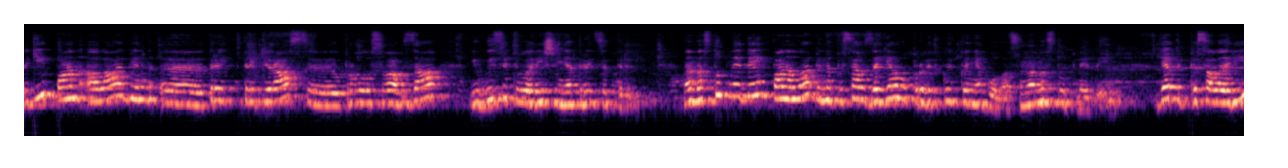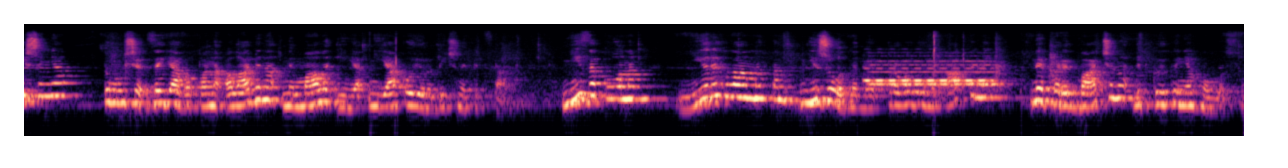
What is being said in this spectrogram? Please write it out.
Тоді пан Алабін е, третій, раз е, проголосував за і висвітлило рішення 33. На наступний день пан Алабін написав заяву про відкликання голосу. На наступний день я підписала рішення, тому що заява пана Алабіна не мала нія- ніякої юридичної підстави. Ні законом, ні регламентом, ні жодними правовими актами не передбачено відкликання голосу.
